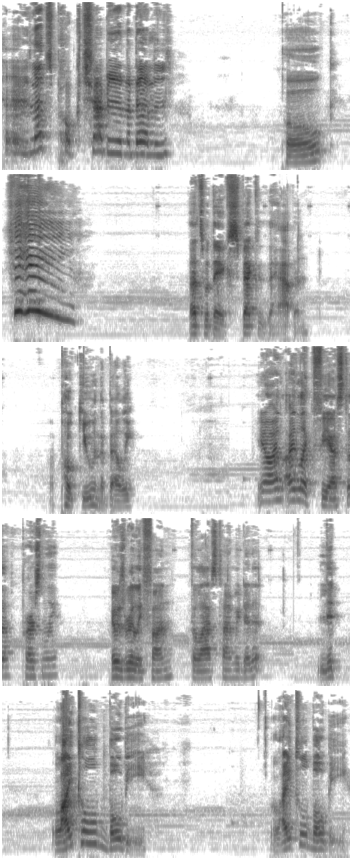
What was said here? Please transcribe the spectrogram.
Hey, let's poke Chubby in the belly. Poke. Hee hee! That's what they expected to happen. I'll poke you in the belly. You know, I, I like Fiesta, personally. It was really fun the last time we did it. Lit Lytle Bobby. Lytle Bobby.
